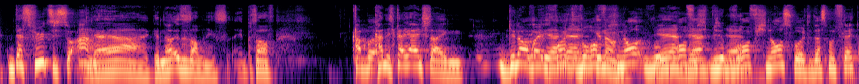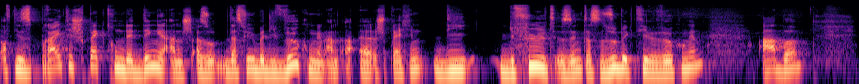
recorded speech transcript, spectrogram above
Das fühlt sich so an. Ja, ja, genau, ist es aber nichts. Pass auf. Aber kann ich gleich einsteigen? Genau, weil ich wollte, worauf, genau. ich, hinaus, worauf, ja, ich, worauf ich hinaus wollte, dass man vielleicht auf dieses breite Spektrum der Dinge, also dass wir über die Wirkungen an, äh, sprechen, die gefühlt sind, das sind subjektive Wirkungen, aber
